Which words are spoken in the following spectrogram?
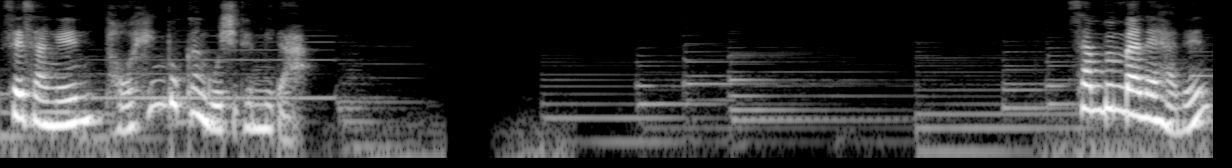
세상은 더 행복한 곳이 됩니다. (3분) 만에 하는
